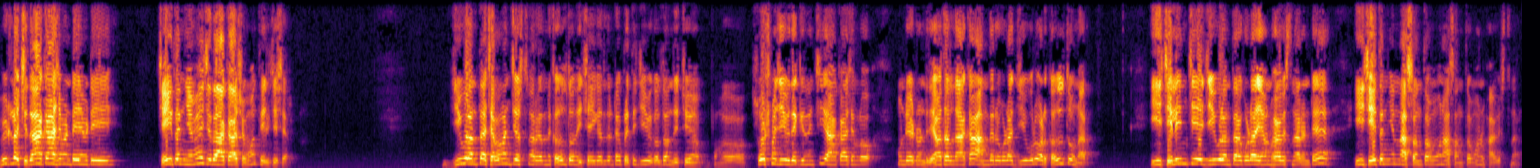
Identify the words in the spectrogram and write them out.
వీటిలో చిదాకాశం అంటే ఏమిటి? చైతన్యమే చిదాకాశము అని తేల్చేశారు. జీవులంతా చలనం చేస్తున్నారు కదండి కదులుతోంది చేయి కదులుతుంటే ప్రతి జీవి కదులుతోంది. సూక్ష్మజీవి దగ్గర నుంచి ఆకాశంలో ఉండేటువంటి దేవతల దాకా అందరూ కూడా జీవులు వాడు కదులుతూ ఉన్నారు. ఈ చలించే జీవులంతా కూడా ఏమని భావిస్తున్నారంటే ఈ చైతన్యం నా సొంతము నా సొంతము అని భావిస్తున్నారు.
